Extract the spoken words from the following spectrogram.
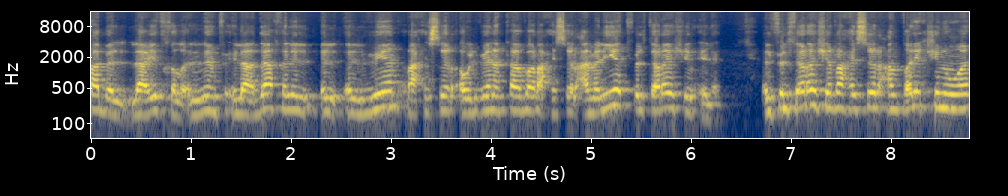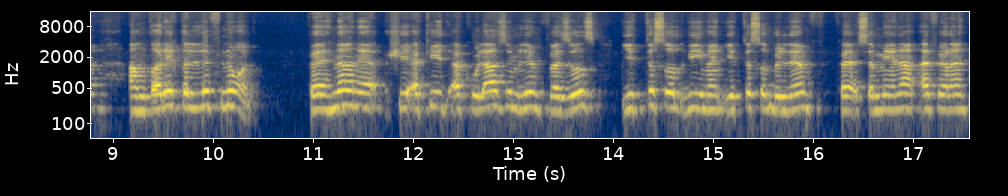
قبل لا يدخل ال lymph إلى داخل ال vein راح يصير أو ال vena cava راح يصير عملية filtration له ال filtration راح يصير عن طريق شنو هو؟ عن طريق ال lymph node. فهنا شيء أكيد أكو لازم lymph vessels يتصل بمن؟ يتصل بال lymph فسميناه afferent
